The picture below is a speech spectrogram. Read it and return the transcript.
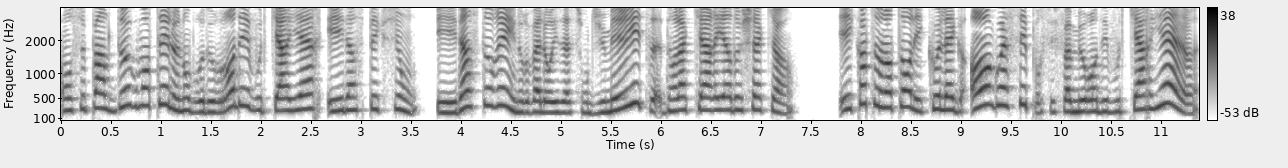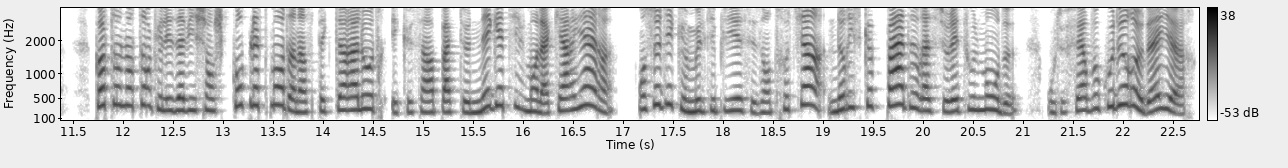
on se parle d'augmenter le nombre de rendez-vous de carrière et d'inspection, et d'instaurer une revalorisation du mérite dans la carrière de chacun. Et quand on entend les collègues angoissés pour ces fameux rendez-vous de carrière, quand on entend que les avis changent complètement d'un inspecteur à l'autre et que ça impacte négativement la carrière, on se dit que multiplier ces entretiens ne risque pas de rassurer tout le monde, ou de faire beaucoup d'heureux d'ailleurs.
